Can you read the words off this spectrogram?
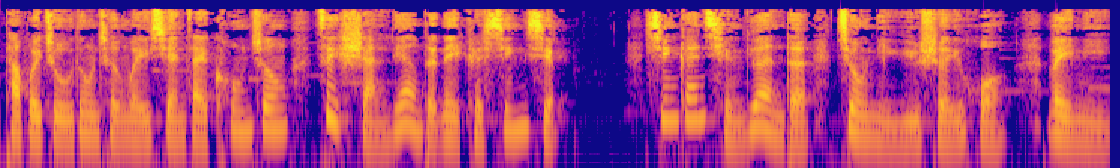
他会主动成为悬在空中最闪亮的那颗星星，心甘情愿的救你于水火，为你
